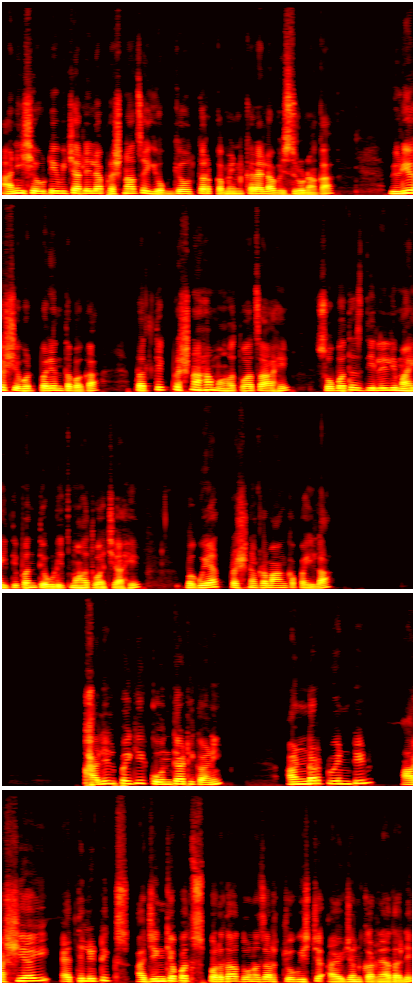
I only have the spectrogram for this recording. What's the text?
आणि शेवटी विचारलेल्या प्रश्नाचं योग्य उत्तर कमेंट करायला विसरू नका. व्हिडिओ शेवटपर्यंत बघा. प्रत्येक प्रश्न हा महत्त्वाचा आहे. सोबतच दिलेली माहिती पण तेवढीच महत्त्वाची आहे. बघूयात प्रश्न क्रमांक पहिला. खालीलपैकी कोणत्या ठिकाणी अंडर ट्वेंटीन आशियाई ॲथलेटिक्स अजिंक्यपद स्पर्धा दोन हजार चोवीसचे आयोजन करण्यात आले?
